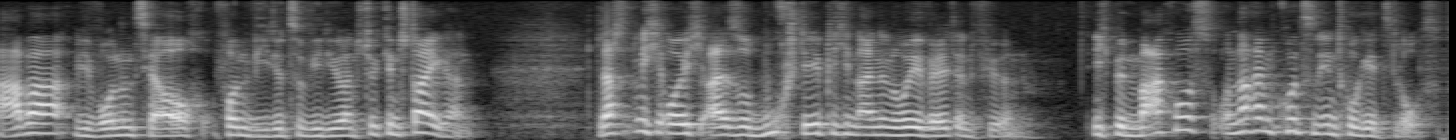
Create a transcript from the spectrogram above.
aber wir wollen uns ja auch von Video zu Video ein Stückchen steigern. Lasst mich euch also buchstäblich in eine neue Welt entführen. Ich bin Markus und nach einem kurzen Intro geht's los.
